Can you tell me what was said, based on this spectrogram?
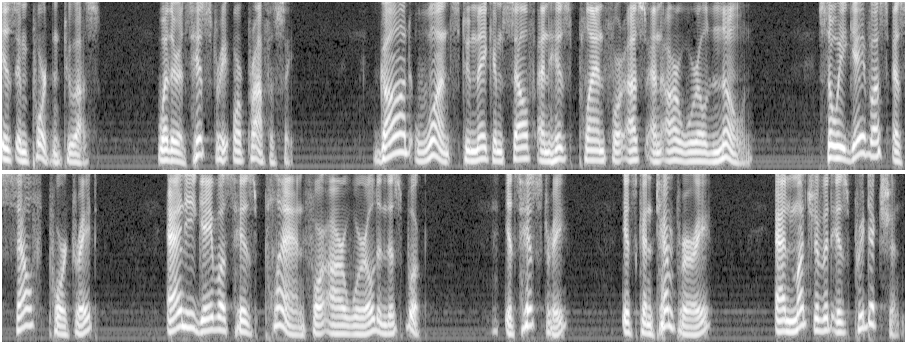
is important to us, whether it's history or prophecy. God wants to make himself and his plan for us and our world known. So he gave us a self portrait and he gave us his plan for our world in this book. It's history, it's contemporary, and much of it is prediction.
